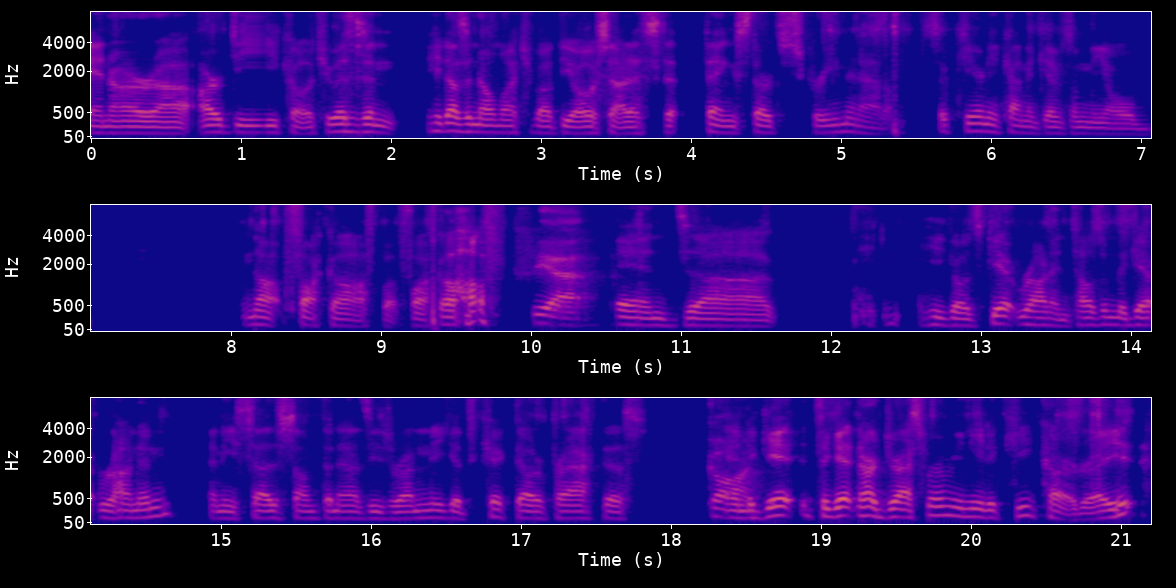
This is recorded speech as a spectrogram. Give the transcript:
And our uh, our D coach, who isn't he doesn't know much about the O side of things. Starts screaming at him. So Kearney kind of gives him the old, not fuck off, but fuck off. Yeah. And uh, he, he goes get running. Tells him to get running, and he says something as he's running. He gets kicked out of practice. Gone. And to get to get in our dress room, you need a key card, right?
